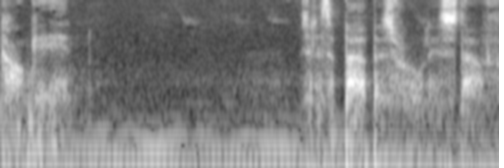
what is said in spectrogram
can't get in. So there's a purpose for all this stuff.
